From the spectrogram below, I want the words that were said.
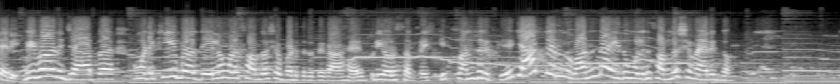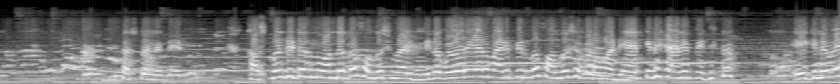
சரி விவானிஜா அப்ப உங்களோட கீ பர்த்டேல உங்களை சந்தோஷப்படுத்துறதுக்காக இப்படி ஒரு சர்ப்ரைஸ் கிஃப்ட் வந்திருக்கு. யார்கிட்ட இருந்து வந்தா இது உங்களுக்கு சந்தோஷமா இருக்கும்? ஹஸ்பண்ட் ஹஸ்பண்ட் கிட்ட இருந்து வந்தா தான் சந்தோஷமா இருக்கும் இத வேற யாரும் அனுப்பியிருந்தா சந்தோஷப்பட மாட்டேங்க ஏற்கனவே அனுப்பிட்டு ஏற்கனவே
